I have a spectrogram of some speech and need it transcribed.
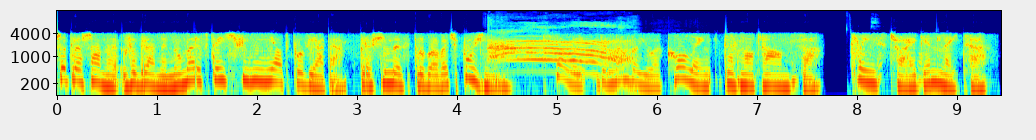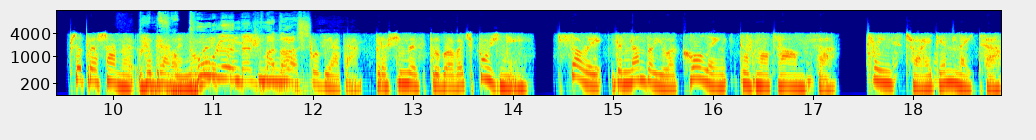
Przepraszamy, wybrany numer w tej chwili nie odpowiada. Prosimy spróbować później. Sorry, the number you are calling does not answer. Please try again later. Przepraszamy, wybrany numer nie odpowiada. Prosimy spróbować później. Sorry, the number you are calling does not answer. Please try again later.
